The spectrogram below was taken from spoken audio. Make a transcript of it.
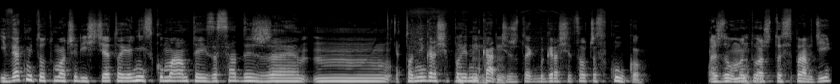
I jak mi to tłumaczyliście, to ja nie skumałem tej zasady, że mm, to nie gra się po jednej karcie, że to jakby gra się cały czas w kółko. Aż do momentu, mhm. aż ktoś sprawdzi.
